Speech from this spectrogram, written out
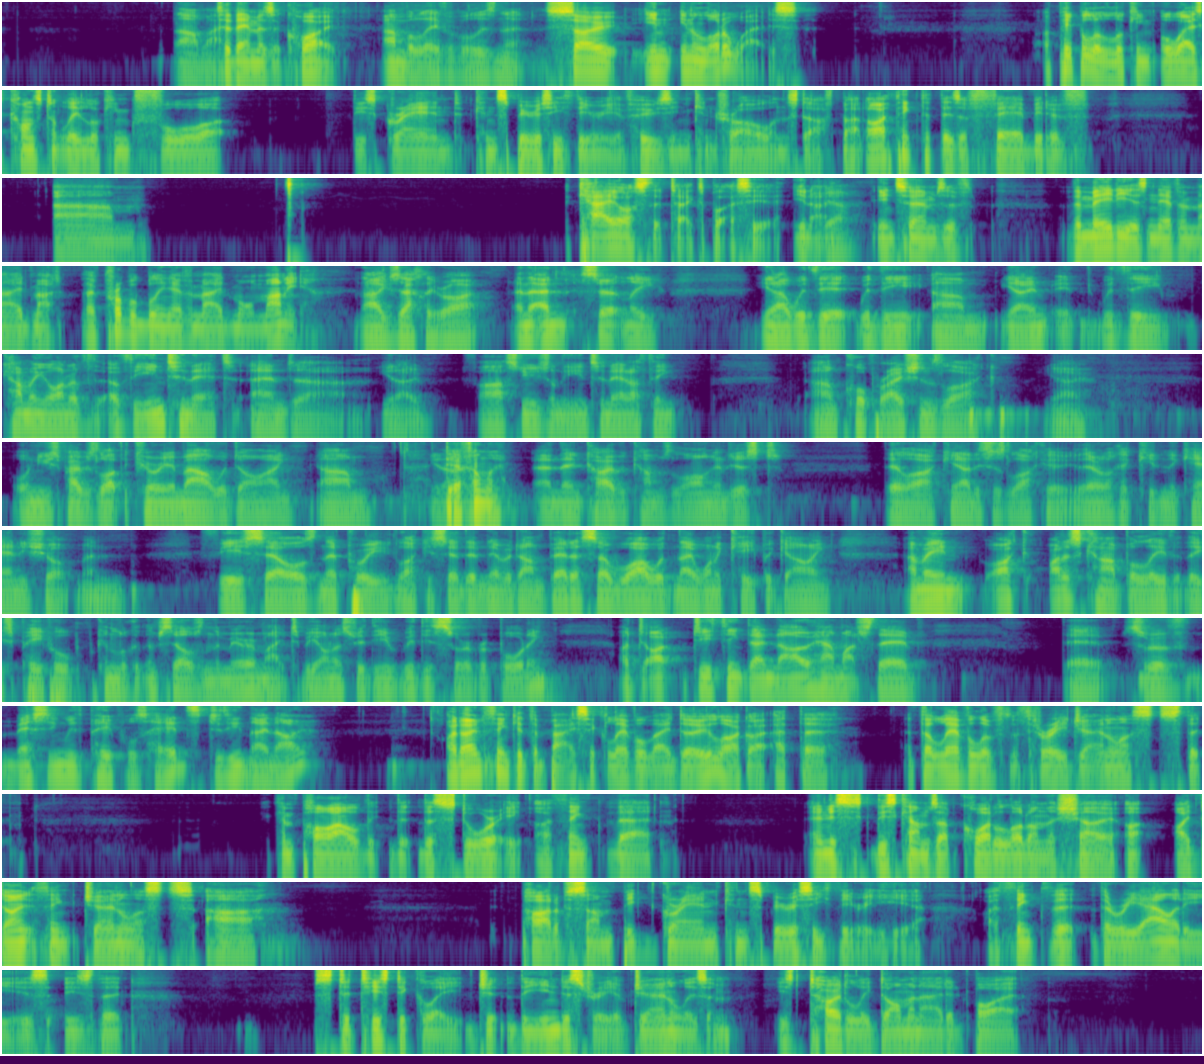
Oh mate, to them as a quote. unbelievable, isn't it? So in in a lot of ways, uh, people are looking always constantly looking for this grand conspiracy theory of who's in control and stuff. But I think that there's a fair bit of um, chaos that takes place here. You know, Yeah. in terms of the media's never made much. They've probably never made more money. No, exactly right, and and certainly, you know, with the with the um, you know, with the coming on of of the internet and uh, you know, fast news on the internet, I think um, corporations like you know, or newspapers like the Courier Mail were dying. Um, you know, Definitely. And then COVID comes along and just they're like, you know, this is like a they're like a kid in a candy shop and fear sells and they're probably like you said they've never done better. So why wouldn't they want to keep it going? I mean, I, I just can't believe that these people can look at themselves in the mirror, mate. To be honest with you, with this sort of reporting, I, I- do you think they know how much they're they're sort of messing with people's heads? Do you think they know? I don't think at the basic level they do. Like at the at the level of the three journalists that compile the, the, the story, I think that, and this is, this comes up quite a lot on the show. I, I don't think journalists are part of some big grand conspiracy theory here. I think that the reality is is that statistically, the industry of journalism is totally dominated by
